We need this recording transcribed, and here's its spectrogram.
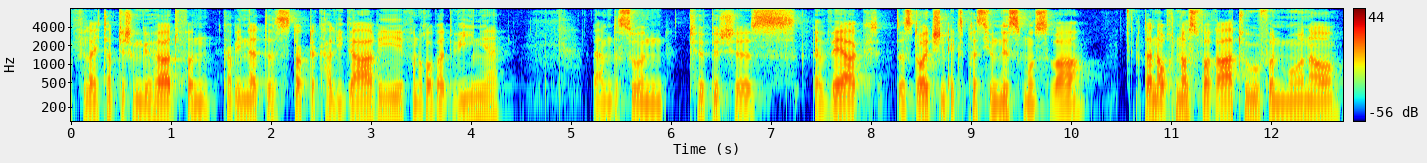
Vielleicht habt ihr schon gehört von Kabinett des Dr. Caligari von Robert Wienie, ähm, das so ein typisches äh, Werk des deutschen Expressionismus war. Dann auch Nosferatu von Murnau,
